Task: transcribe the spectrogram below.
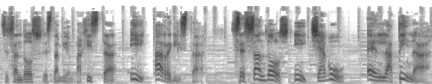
Cezanne 2 es también bajista y arreglista. Cezanne 2 y Chagú en Latina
